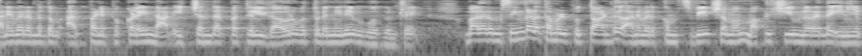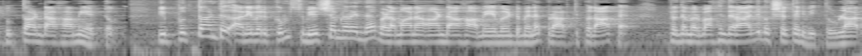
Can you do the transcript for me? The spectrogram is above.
அனைவரினதும் அர்ப்பணிப்புகளையும் நான் இச்சந்தர்ப்பத்தில் கௌரவத்துடன் நினைவு கூறுகின்றேன் மலரும் சிங்கள தமிழ் புத்தாண்டு அனைவருக்கும் சுபீட்சமும் மகிழ்ச்சியும் நிறைந்த இனிய புத்தாண்டாக அமையட்டும். இப்புத்தாண்டு அனைவருக்கும் சுபீட்சம் நிறைந்த வளமான ஆண்டாக அமைய வேண்டும் என பிரார்த்திப்பதாக பிரதமர் மஹிந்த ராஜபக்ஷ தெரிவித்துள்ளார்.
